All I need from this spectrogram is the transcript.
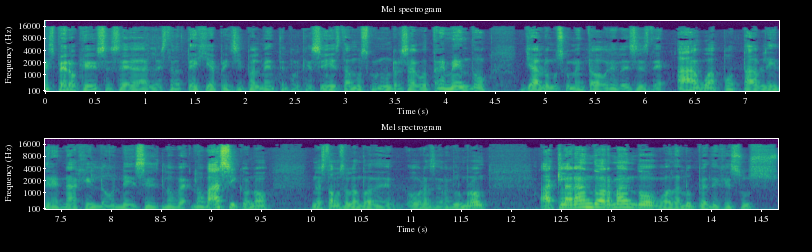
espero que esa sea la estrategia principalmente porque sí, estamos con un rezago tremendo, ya lo hemos comentado varias veces, de agua potable y drenaje, lo, lo, lo básico, ¿no? No estamos hablando de obras de relumbrón. Aclarando Armando Guadalupe de Jesús,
